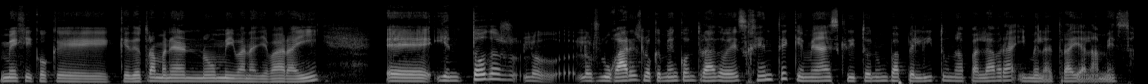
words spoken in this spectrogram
México que, que de otra manera no me iban a llevar ahí. Eh, y en todos los lugares lo que me he encontrado es gente que me ha escrito en un papelito una palabra y me la trae a la mesa.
